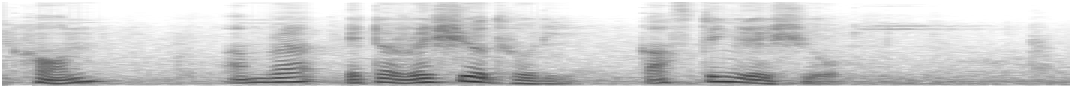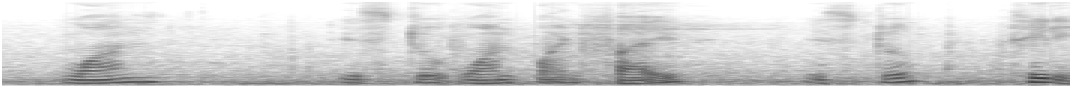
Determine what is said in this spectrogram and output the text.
এখন আমরা এটা রেশিও ধরি casting ratio one is to one point five is to three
